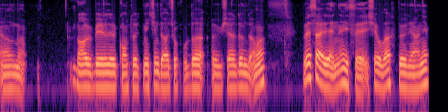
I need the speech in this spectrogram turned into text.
anladın mı? Mavi berileri kontrol etmek için daha çok burada öyle bir şeyler döndü ama vesaire neyse şey olarak böyle yani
